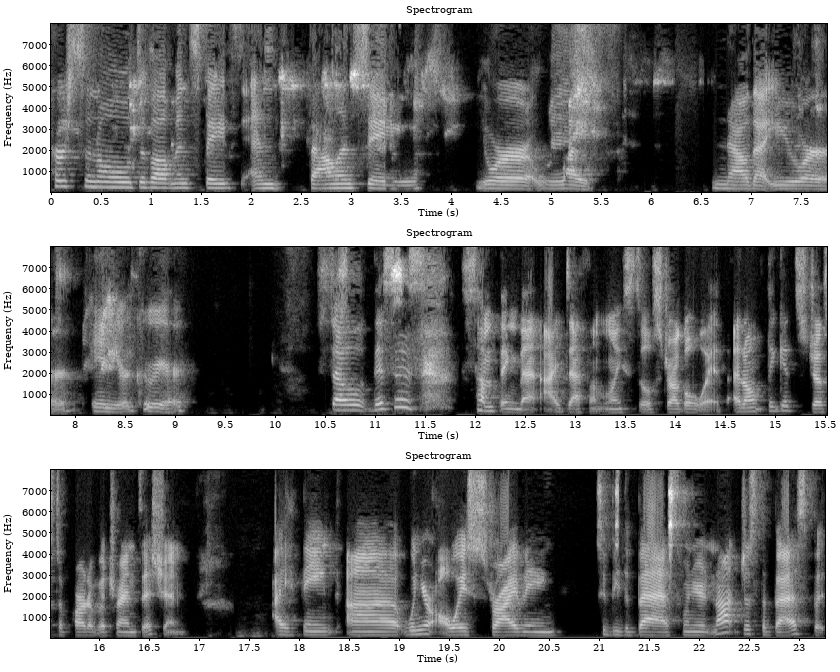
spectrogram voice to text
personal development space and balancing your life now that you are in your career? So, this is something that I definitely still struggle with. I don't think it's just a part of a transition. I think uh, when you're always striving to be the best, when you're not just the best, but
